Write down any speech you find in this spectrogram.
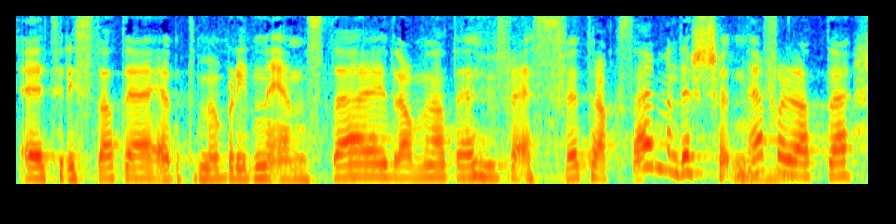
eh, trist at jeg endte med å bli den eneste i Drammen, at hun fra SV trakk seg. Men det skjønner jeg, for at eh,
